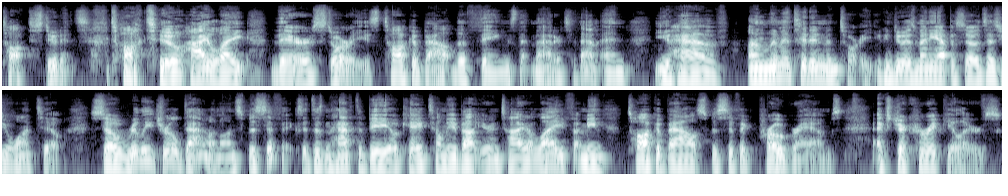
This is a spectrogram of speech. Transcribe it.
talk to students, talk to highlight their stories, talk about the things that matter to them. And you have unlimited inventory. You can do as many episodes as you want to. So really drill down on specifics. It doesn't have to be, okay, tell me about your entire life. I mean, talk about specific programs, extracurriculars,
